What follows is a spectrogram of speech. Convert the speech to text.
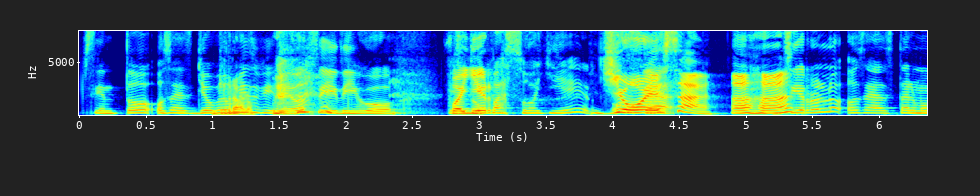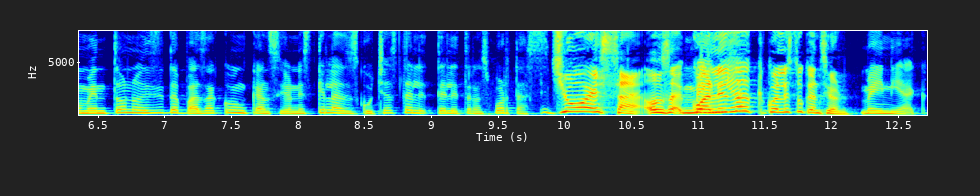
Siento, o sea, yo veo Raro. mis videos y digo, Fue esto ayer. pasó ayer. Yo O sea, esa. Ajá. Cierro, lo- o sea, hasta el momento, no sé si te pasa con canciones que las escuchas, tele- teletransportas. Yo esa. O sea, ¿cuál es, la. ¿cuál es tu canción? Maniac.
